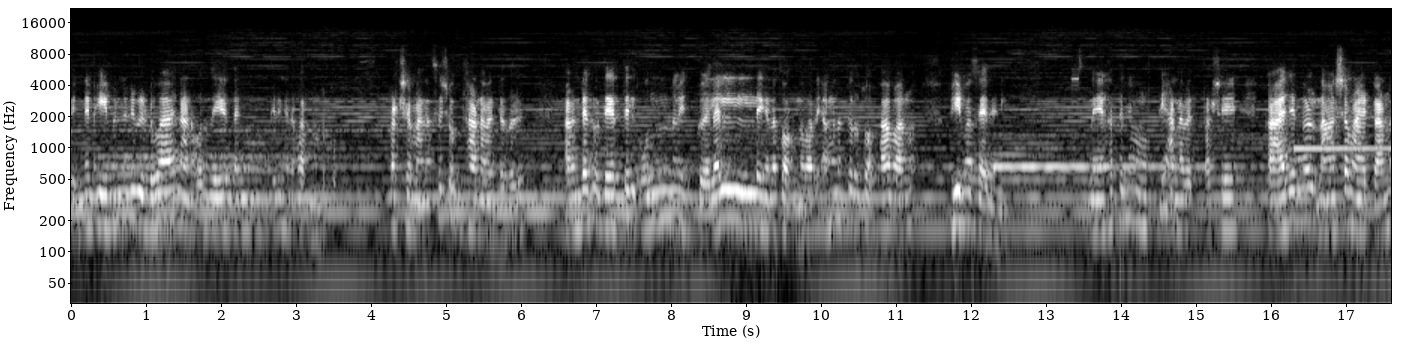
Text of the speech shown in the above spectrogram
പിന്നെ ഭീമനൊരു വിടുവാനാണ് വെറുതെ എന്തെങ്കിലും ഇങ്ങനെ പറഞ്ഞു കൊടുക്കും പക്ഷെ മനസ്സ് ശുദ്ധാണ് അവന്റെത്. അവന്റെ ഹൃദയത്തിൽ ഒന്നും ഇരിക്കുകയില്ല എല്ലാം ഇങ്ങനെ തുറന്നു പറയും. അങ്ങനത്തെ ഒരു സ്വഭാവമാണ് ഭീമസേനനി. സ്നേഹത്തിന്റെ മൂർത്തിയാണ് അവൻ. പക്ഷേ കാര്യങ്ങൾ നാശമായിട്ടാണ്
